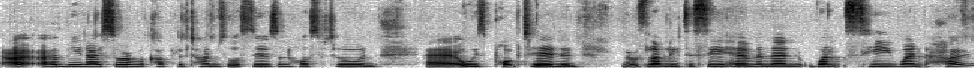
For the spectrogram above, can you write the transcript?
I, I, mean, I saw him a couple of times while he was in hospital and uh, always popped in, and it was lovely to see him. And then once he went home,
